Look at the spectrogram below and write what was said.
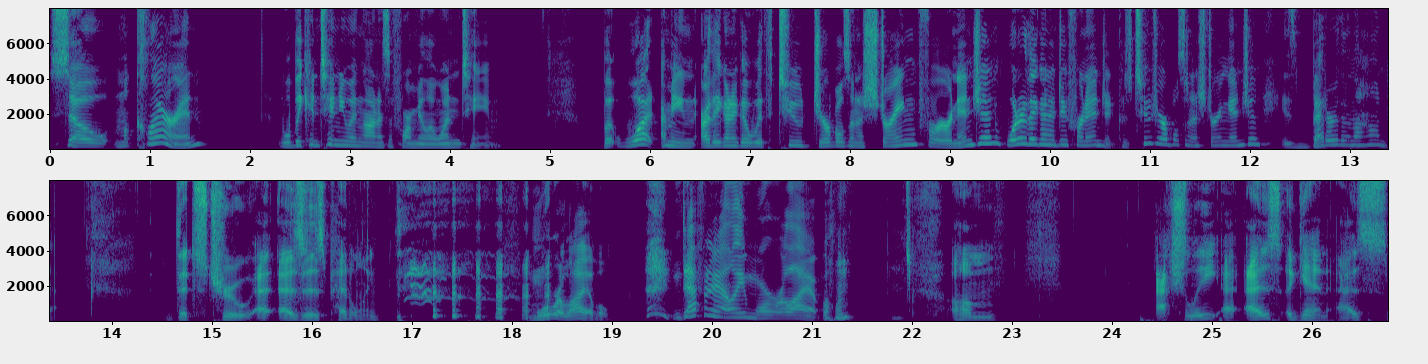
So McLaren will be continuing on as a Formula One team. But what, I mean, are they going to go with two gerbils and a string for an engine? What are they going to do for an engine? Because two gerbils and a string engine is better than the Honda. That's true, as is pedaling. More reliable. Definitely more reliable. Um, actually, as again as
